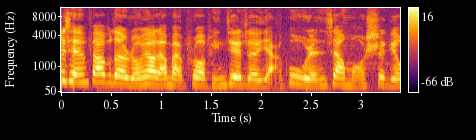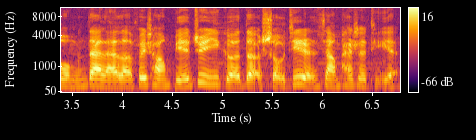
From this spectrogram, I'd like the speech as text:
之前发布的荣耀200 Pro 凭借着雅固人像模式，给我们带来了非常别具一格的手机人像拍摄体验。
